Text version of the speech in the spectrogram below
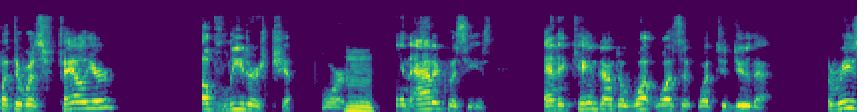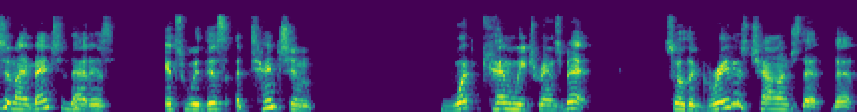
But there was failure of leadership or mm. inadequacies. And it came down to what was it, what to do that. The reason I mentioned that is it's with this attention what can we transmit? So the greatest challenge that that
